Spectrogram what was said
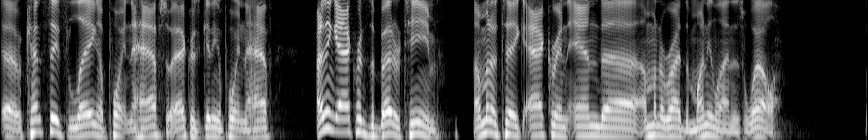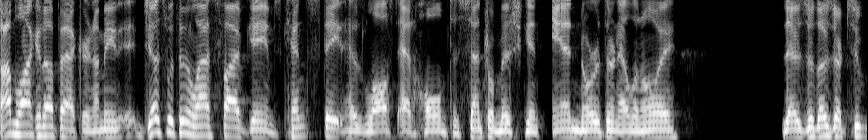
uh, Kent State's laying a point and a half, so Akron's getting a point and a half. I think Akron's the better team. I'm gonna take Akron and uh, I'm gonna ride the money line as well. I'm locking up Akron. I mean, it, just within the last five games, Kent State has lost at home to Central Michigan and Northern Illinois. Those are those are two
